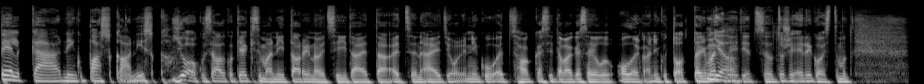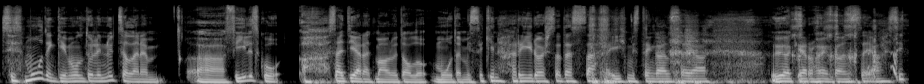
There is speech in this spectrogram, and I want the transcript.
pelkkää niin kuin paskaa niskaan. Joo, kun se alkoi keksimään niitä tarinoita siitä, että, että sen äiti oli niin kuin, että se hakkasi sitä, vaikka se ei ollut ollenkaan niin kuin totta. Ja mä Joo. mietin, että se on tosi erikoista, mutta siis muutenkin mulla tuli nyt sellainen äh, fiilis, kun äh, sä tiedät, että mä oon nyt ollut muutamissakin riidoissa tässä ihmisten kanssa ja yökerhojen kanssa. Ja sit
